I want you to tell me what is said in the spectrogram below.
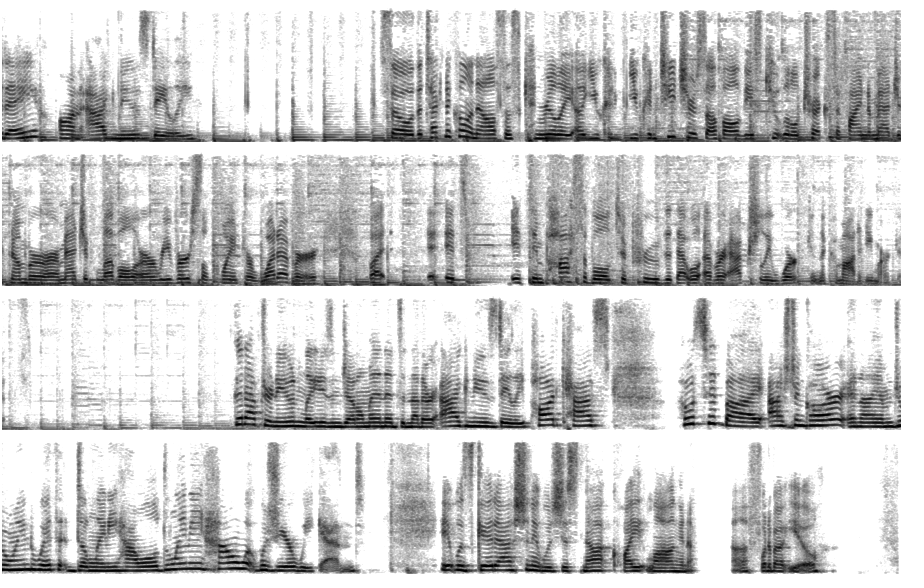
Today on Ag News Daily. So the technical analysis can really uh, you can you can teach yourself all these cute little tricks to find a magic number or a magic level or a reversal point or whatever, but it's it's impossible to prove that that will ever actually work in the commodity markets. Good afternoon, ladies and gentlemen. It's another Ag News Daily podcast hosted by Ashton Carr, and I am joined with Delaney Howell. Delaney, how was your weekend? It was good, Ashton. It was just not quite long enough. What about you?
